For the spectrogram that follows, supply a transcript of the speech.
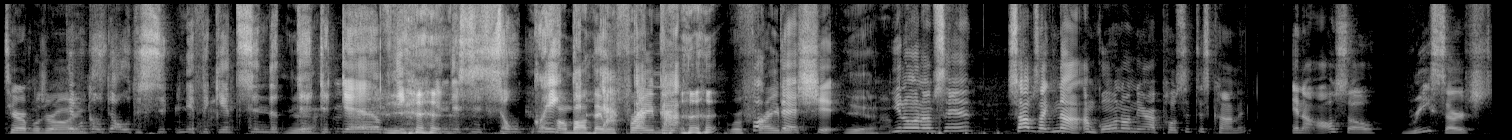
terrible drawing. They would drawings. go, oh, the significance and the, Yeah. the, the, the and this is so great. Talking about they would frame it, would Fuck frame that it. shit. Yeah. You know what I'm saying? So I was like, nah, I'm going on there. I posted this comic, and I also researched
